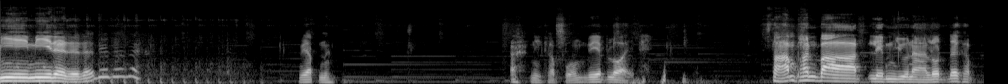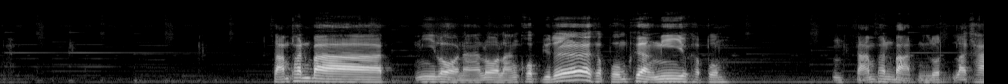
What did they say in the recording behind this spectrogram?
มีมีเด้อเด้อเด้อเด้อเด้อเว็บหนึ่งอะนี่ครับผมเว็บลอยสามพันบาทเล่มอยู่หน้ารถเด้อครับสามพันบาท มีล้อหน้าล้อหลังครบอยู่เด้อครับผมเครื่องมีอยู่ครับผมสามพันบาทนี่รถราคา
